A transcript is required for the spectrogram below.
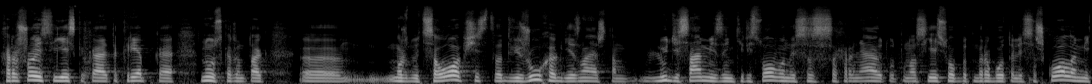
хорошо, если есть какая-то крепкая, ну, скажем так, э, может быть, сообщество, движу движуха, где, знаешь, там люди сами заинтересованы, сохраняют. Вот у нас есть опыт, мы работали со школами,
